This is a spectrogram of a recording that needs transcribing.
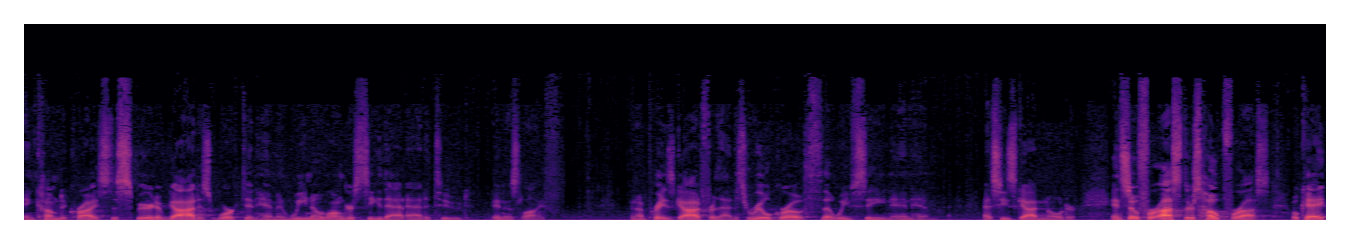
and come to Christ, the Spirit of God has worked in him, and we no longer see that attitude in his life. And I praise God for that. It's real growth that we've seen in him as he's gotten older. And so for us, there's hope for us, okay?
